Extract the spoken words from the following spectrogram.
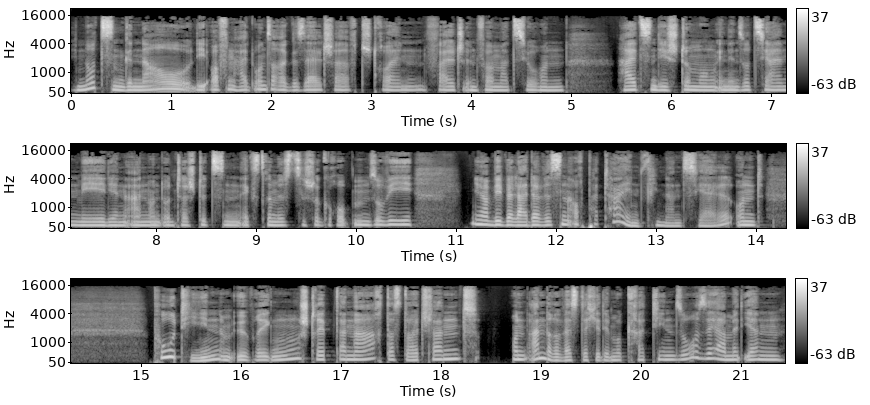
die nutzen genau die Offenheit unserer Gesellschaft, streuen Falschinformationen, heizen die Stimmung in den sozialen Medien an und unterstützen extremistische Gruppen sowie, ja, wie wir leider wissen, auch Parteien finanziell. Und Putin im Übrigen strebt danach, dass Deutschland und andere westliche Demokratien so sehr mit ihren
